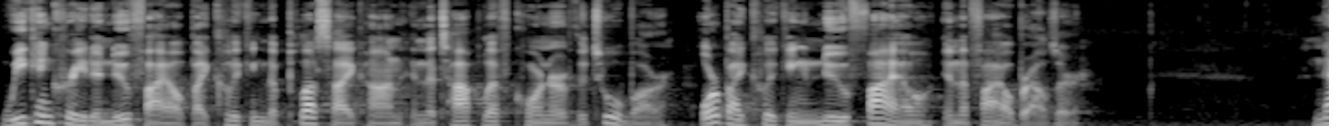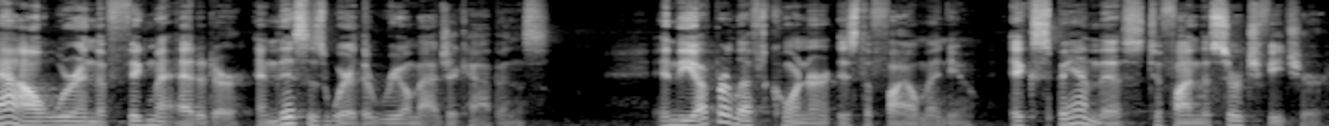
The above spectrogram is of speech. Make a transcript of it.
We can create a new file by clicking the plus icon in the top left corner of the toolbar, or by clicking New File in the file browser. Now we're in the Figma editor, and this is where the real magic happens. In the upper left corner is the File menu. Expand this to find the Search feature.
